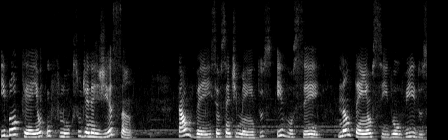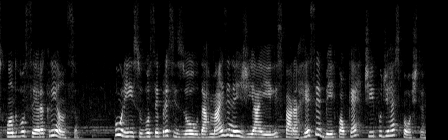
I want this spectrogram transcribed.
e bloqueiam o fluxo de energia sã. Talvez seus sentimentos e você não tenham sido ouvidos quando você era criança. Por isso, você precisou dar mais energia a eles para receber qualquer tipo de resposta.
